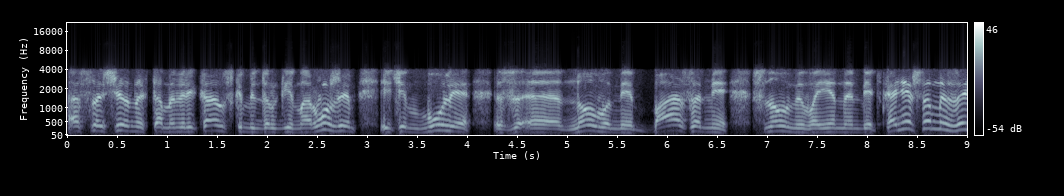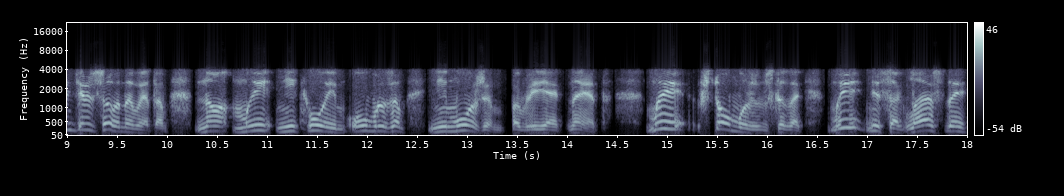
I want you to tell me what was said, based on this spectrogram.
оснащенных там американским и другим оружием, и тем более с э, новыми базами, с новыми военными объектами. Конечно, мы заинтересованы в этом, но мы никоим образом не можем повлиять на это. Мы что можем сказать? Мы не согласны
